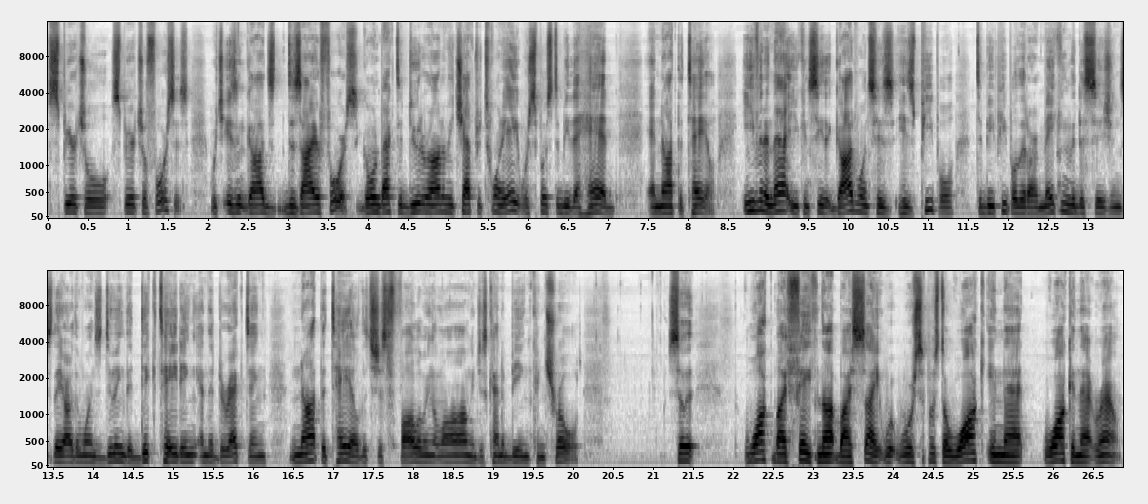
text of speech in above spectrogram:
spiritual spiritual forces, which isn't God's desire force. Going back to Deuteronomy chapter 28, we're supposed to be the head and not the tail. Even in that, you can see that God wants his, his people to be people that are making the decisions. They are the ones doing the dictating and the directing, not the tail that's just following along and just kind of being controlled. So, walk by faith, not by sight. We're, we're supposed to walk in that walk in that realm.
